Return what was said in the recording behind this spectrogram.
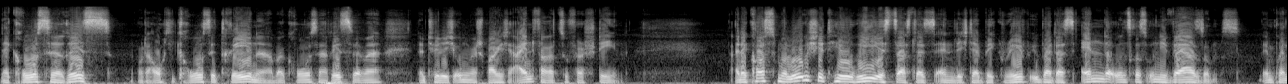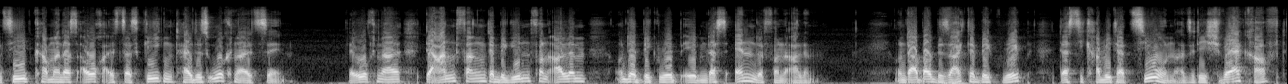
der große Riss oder auch die große Träne, aber großer Riss wäre natürlich umgangssprachlich einfacher zu verstehen. Eine kosmologische Theorie ist das letztendlich, der Big Rip, über das Ende unseres Universums. Im Prinzip kann man das auch als das Gegenteil des Urknalls sehen. Der Urknall der Anfang, der Beginn von allem und der Big Rip eben das Ende von allem. Und dabei besagt der Big Rip, dass die Gravitation, also die Schwerkraft,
